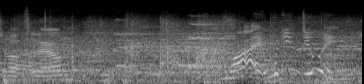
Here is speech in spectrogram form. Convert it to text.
it. Why? What are you doing?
